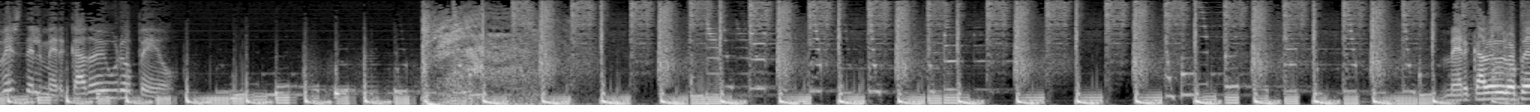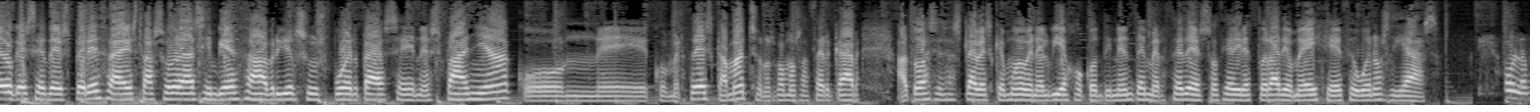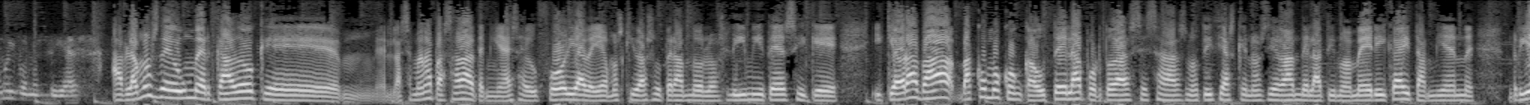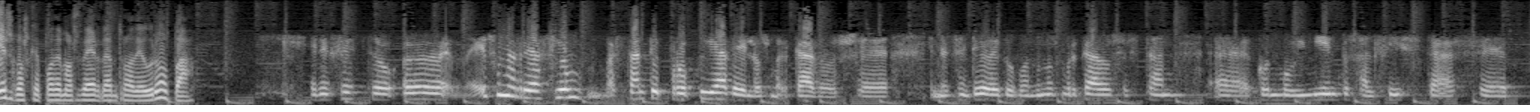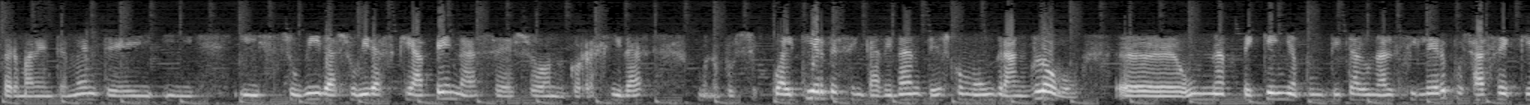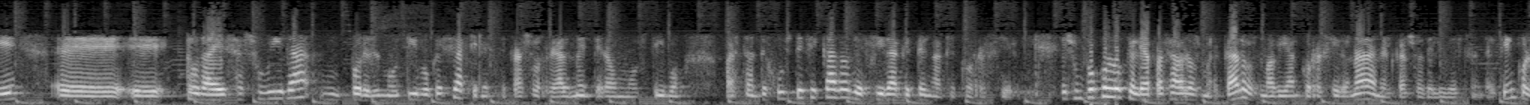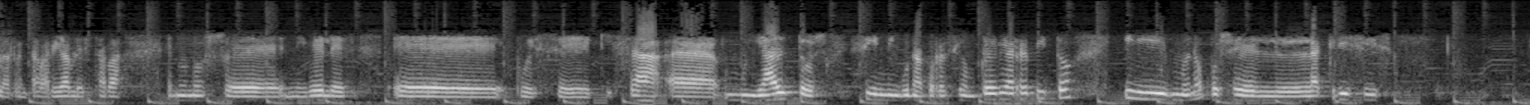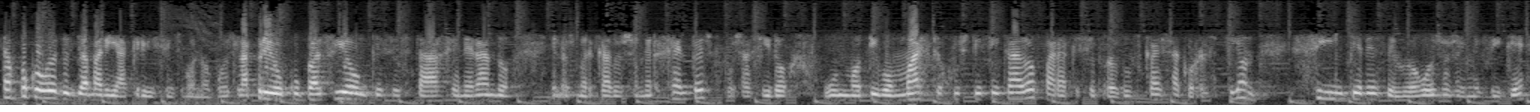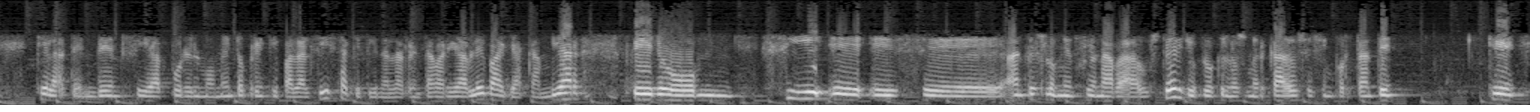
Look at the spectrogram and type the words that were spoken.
Claves del mercado europeo. Mercado europeo que se despereza a estas horas y empieza a abrir sus puertas en España con, eh, con Mercedes Camacho. Nos vamos a acercar a todas esas claves que mueven el viejo continente. Mercedes, socia directora de Omega IGF, buenos días. Hola, muy buenos días. Hablamos de un mercado que mm, la semana pasada tenía esa euforia, veíamos que iba superando los límites y que, y que ahora va, va como con cautela por todas esas noticias que nos llegan de Latinoamérica y también riesgos que podemos ver dentro de Europa. En efecto, eh, es una reacción bastante propia de los mercados, eh, en el sentido de que cuando unos mercados están eh, con movimientos alcistas permanentemente y, y, subidas, subidas que apenas son corregidas, bueno, pues cualquier desencadenante es como un gran globo. Eh, una pequeña puntita de un alfiler pues hace que eh, eh, toda esa subida, por el motivo que sea, que en este caso realmente era un motivo bastante justificado, decida que tenga que corregir. Es un poco lo que le ha pasado a los mercados. No habían corregido nada en el caso del IBEX 35. La renta variable estaba en unos niveles pues quizá muy altos sin ninguna corrección previa, repito, y bueno, pues la crisis tampoco llamaría crisis. Bueno, pues la preocupación que se está generando en los mercados emergentes, pues ha sido un motivo más que justificado para que se produzca esa corrección, sin que desde luego eso signifique que la tendencia por el momento principal alcista que tiene la renta variable vaya a cambiar. Pero mm, sí eh, es, eh, antes lo mencionaba usted, yo creo que en los mercados es importante que eh,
